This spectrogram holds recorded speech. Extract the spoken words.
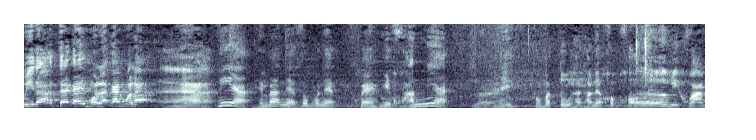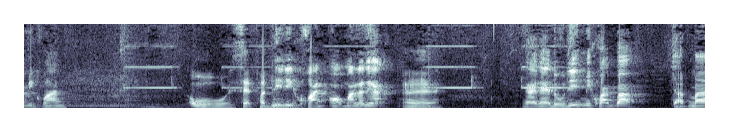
วิแล้วจะใกล้หมดแล้วใกล้หมดแล้วเออเนี่ยเห็นป่ะเนี่ยตรงบนเนี่ยแควมีควันเนี่ยไหนตรงประตูแถวๆเนี้ยขอบขอบเออมีควันมีควันโอ้ยเสร็จพอดีนี่นี่ควันออกมาแล้วเนี่ย เออ ไหนไหนดูดิมีควันป่ะจัดมา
